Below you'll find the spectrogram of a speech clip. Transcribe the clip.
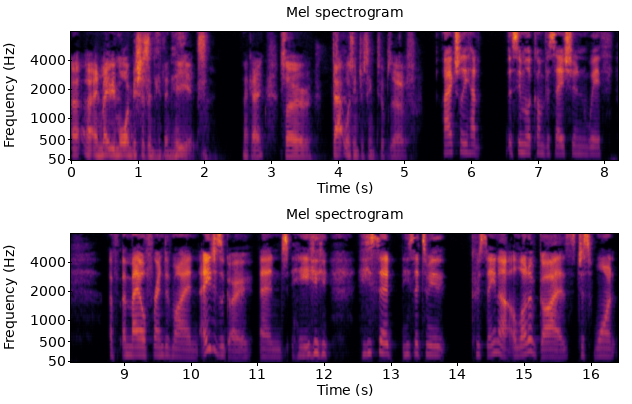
uh, uh, and maybe more ambitious than, than he is. Okay. So that was interesting to observe. I actually had a similar conversation with a, a male friend of mine ages ago and he, he said, he said to me, Christina, a lot of guys just want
